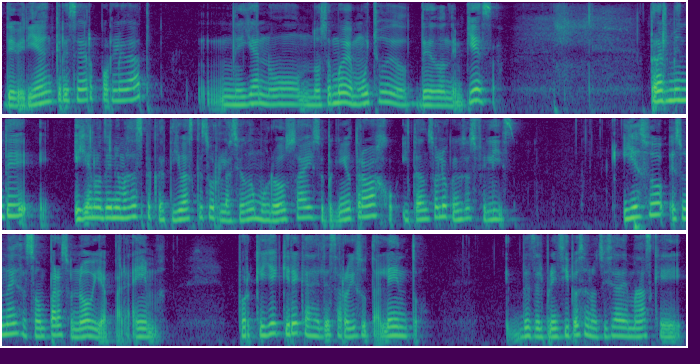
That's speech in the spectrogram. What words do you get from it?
deberían crecer por la edad, ella no, no se mueve mucho de, de donde empieza. Realmente ella no tiene más expectativas que su relación amorosa y su pequeño trabajo, y tan solo con eso es feliz. Y eso es una desazón para su novia, para Emma, porque ella quiere que él desarrolle su talento, desde el principio se nos dice además que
